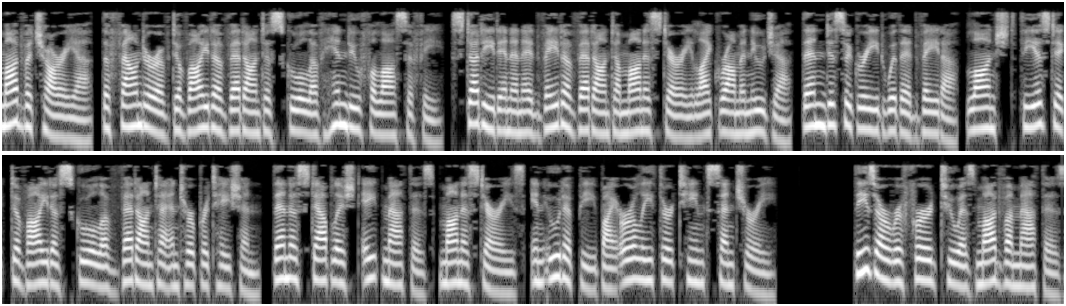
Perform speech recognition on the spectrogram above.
Madhvacharya, the founder of Dvaita Vedanta school of Hindu philosophy, studied in an Advaita Vedanta monastery like Ramanuja, then disagreed with Advaita, launched theistic Dvaita school of Vedanta interpretation, then established eight mathas monasteries in Udupi by early 13th century. These are referred to as Madhva Mathas,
